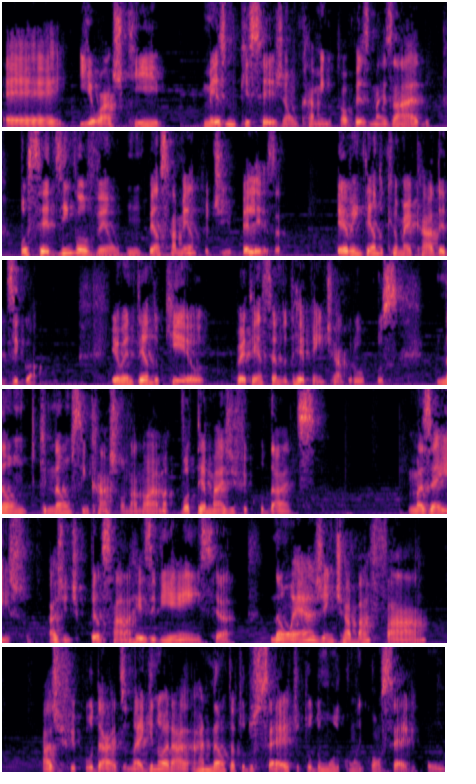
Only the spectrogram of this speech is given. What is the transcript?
É, e eu acho que, mesmo que seja um caminho talvez mais árduo, você desenvolver um, um pensamento de: beleza, eu entendo que o mercado é desigual. Eu entendo que eu pertencendo de repente a grupos não, que não se encaixam na norma, vou ter mais dificuldades. Mas é isso. A gente pensar na resiliência, não é a gente abafar as dificuldades, não é ignorar, ah, não, tá tudo certo, todo mundo consegue com,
